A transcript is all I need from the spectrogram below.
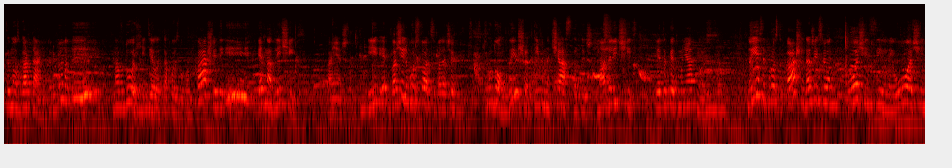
стеноз гортани, то ребенок на вдохе делает такой звук, он кашляет, и это надо лечить, конечно. И вообще любую ситуацию, когда человек с трудом дышит, именно часто дышит, надо лечить. Это к этому не относится. Но если просто кашель, даже если он очень сильный, очень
